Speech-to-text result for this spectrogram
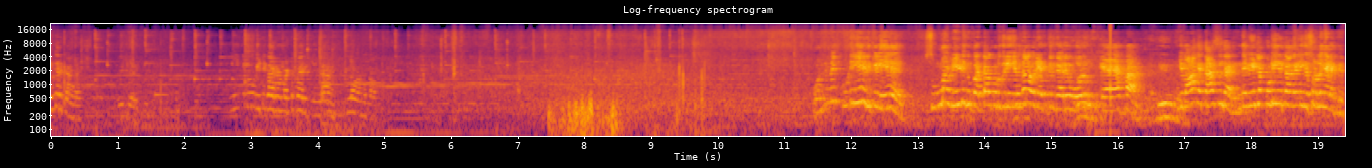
எங்க இருக்காங்க? நீங்களும் வீட்டுக்காரர் மட்டும் இருக்கீங்களா? உள்ள வாங்க. ஒண்ணுமே குடியே இருக்கலையே. சும்மா வீடுக்கு பட்டா குடுக்குறீங்கன்னு தான் அவர் எடுத்திருக்காரு. ஒரு ஏப்பா. இங்க வாங்க தாசில்தார். இந்த வீட்ல குடியிருக்காங்க நீங்க சொல்லுங்க எனக்கு.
